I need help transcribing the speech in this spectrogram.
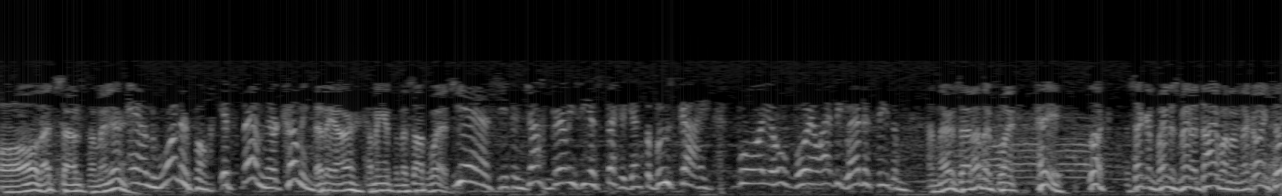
oh, that sounds familiar. And wonderful. It's them. They're coming. There they are, coming in from the southwest. Yes, you can just barely see a speck against the blue sky. Boy, oh boy, I'd be glad to see them. And there's that other plane. Hey, look, the second plane has made a dive on them. They're going to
